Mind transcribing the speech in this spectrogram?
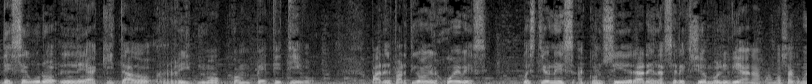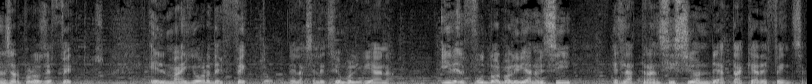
de seguro le ha quitado ritmo competitivo. Para el partido del jueves, cuestiones a considerar en la selección boliviana. Vamos a comenzar por los defectos. El mayor defecto de la selección boliviana y del fútbol boliviano en sí es la transición de ataque a defensa.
